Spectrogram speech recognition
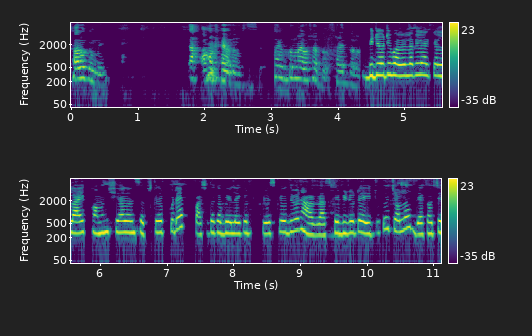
ছাড়ো তুমি। আমার বুঝতেছে ভিডিওটি ভালো লাগলে একটা like comment share and subscribe করে পাশে থাকা বেল আইকন প্রেস করে দেবেন। আর আজকের ভিডিওটা এইটুকুই। চলো দেখা হচ্ছে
